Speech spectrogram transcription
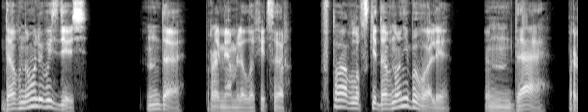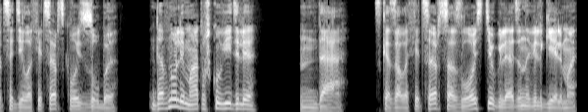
«Давно ли вы здесь?» «Да», — промямлил офицер. «В Павловске давно не бывали?» «Да», — процедил офицер сквозь зубы. «Давно ли матушку видели?» «Да», — сказал офицер со злостью, глядя на Вильгельма.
